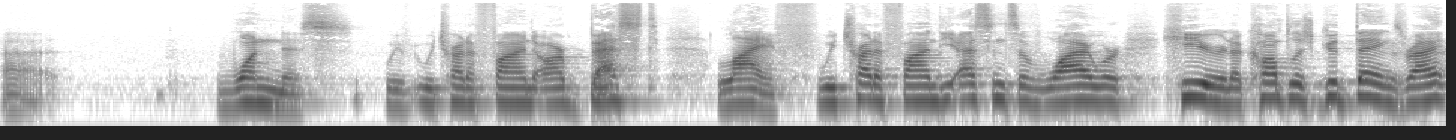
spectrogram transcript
uh, oneness. We, we try to find our best life. We try to find the essence of why we're here and accomplish good things, right?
